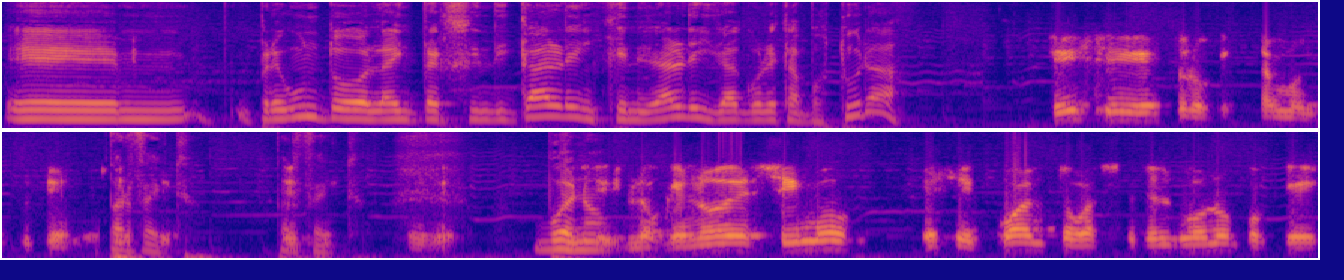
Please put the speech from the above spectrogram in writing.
Eh, pregunto, ¿la intersindical en general irá con esta postura? Sí, sí, esto es lo que estamos discutiendo. Perfecto, perfecto. bueno. lo que no decimos es cuánto va a ser el bono porque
